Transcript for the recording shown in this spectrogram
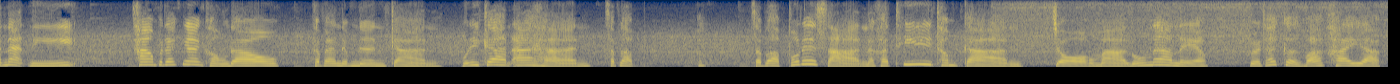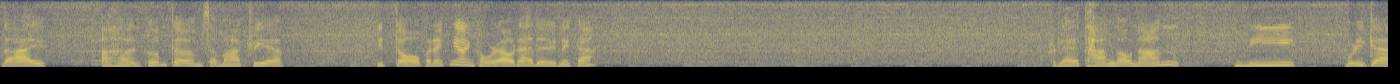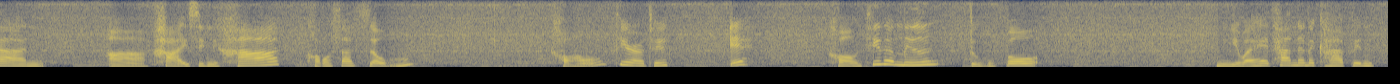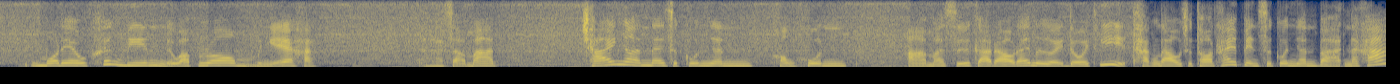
ณะนี้ ทางพนักงานของเรากำลังดำเนินการบริการอาหารสำหรับสำหรับผู้โดยสารนะคะที่ทำการจองมาล่วงหน้าแล้วหรือถ้าเกิดว่าใครอยากได้อาหารเพิ่มเติมสามารถเรียก ติดต่อพนักงานของเราได้เลยนะคะ และทางเรานั้นมีบริการ ขายสินค้าของสะสม ของที่ระทึก เอ๊ะ ของที่ระลึกตุ่งโปมีไว้ให้ท่านนั่นนะคะ เป็นโมเดลเครื่องบินหรือว่าร่มอย่างเงี้ยค่ะ สามารถใช้เงินในสกุลเงินของคุณามาซื้อกับเราได้เลย โดยที่ทางเราจะทอนให้เป็นสกุลเงินบาทนะคะ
